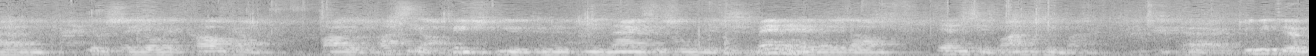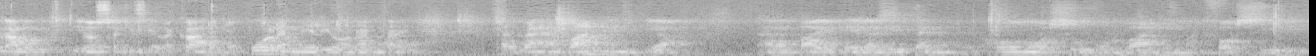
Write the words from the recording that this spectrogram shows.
ähm, jos ei ole kauhean paljon asiaa vihkiytynyt, niin näin se suunnilleen menee. Meillä on ensin vanhimman äh, kivityökalut jossakin siellä kahden ja puolen miljoonan tai, tai vähän vanhempia paikkeilla, sitten homosuvun vanhimmat fossiilit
